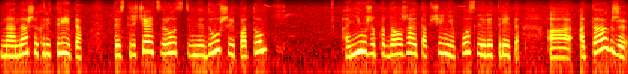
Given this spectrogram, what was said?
на наших ретритах. То есть встречаются родственные души, и потом они уже продолжают общение после ретрита. А, а также,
